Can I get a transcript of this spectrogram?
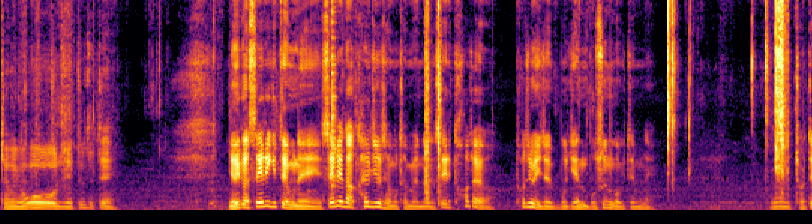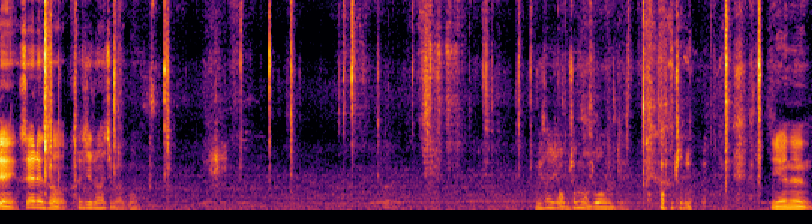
제가 요거 이제 뜯을 때 얘가 셀이기 때문에 셀에다 칼질을 잘못하면은 셀이 터져요. 터지면 이제 뭐 얘는 못 쓰는 거기 때문에 이건 절대 셀에서 칼질을 하지 말고 이게 사실 엄청난 노하우인데 엄청난 얘는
